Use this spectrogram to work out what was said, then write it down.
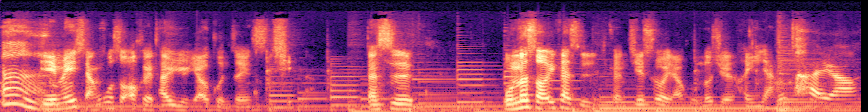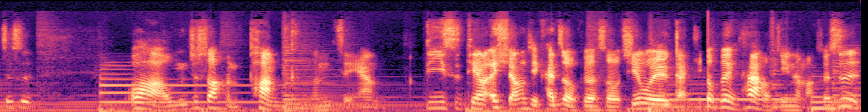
嗯，也没想过说 OK 台语有摇滚这件事情啊。但是我那时候一开始可能接触了摇滚都觉得很洋派啊，就是哇，我们就是要很 punk 很怎样。第一次听到哎、小杨姐开这首歌的时候，其实我也感觉这首歌也太好听了嘛。可是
